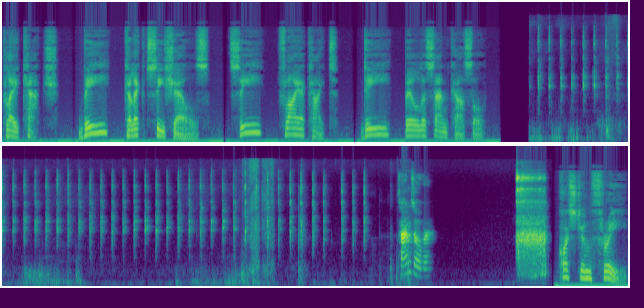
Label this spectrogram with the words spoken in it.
Play catch. B. Collect seashells. C. Fly a kite. D. Build a sandcastle. Time's over. Question 3.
